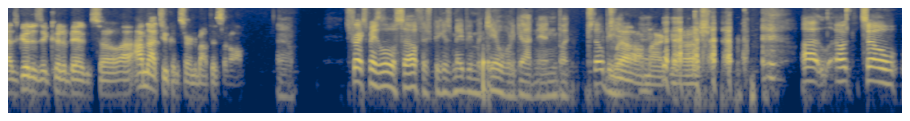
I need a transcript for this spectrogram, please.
as good as it could have been. So uh, I'm not too concerned about this at all. Yeah. Strikes me as a little selfish because maybe Mikal would have gotten in, but so be it. Oh my gosh. Uh, uh, so,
